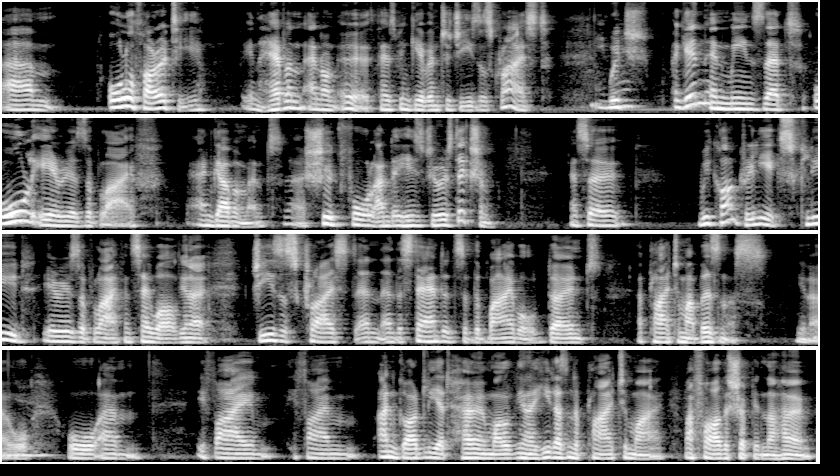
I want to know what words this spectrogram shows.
um, all authority in heaven and on earth has been given to Jesus Christ, Amen. which again then means that all areas of life and government uh, should fall under his jurisdiction. And so we can't really exclude areas of life and say, well, you know, Jesus Christ and, and the standards of the Bible don't apply to my business, you know, or or um, if I'm if I'm ungodly at home, well, you know, he doesn't apply to my my fathership in the home,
